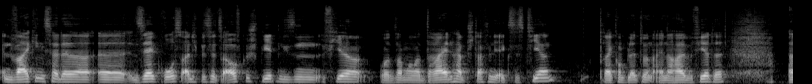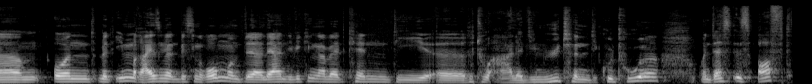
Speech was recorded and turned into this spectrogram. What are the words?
in Vikings hat er äh, sehr großartig bis jetzt aufgespielt in diesen vier, oder sagen wir mal dreieinhalb Staffeln, die existieren. Drei komplette und eine halbe vierte. Ähm, und mit ihm reisen wir ein bisschen rum und wir lernen die Wikingerwelt kennen, die äh, Rituale, die Mythen, die Kultur. Und das ist oft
